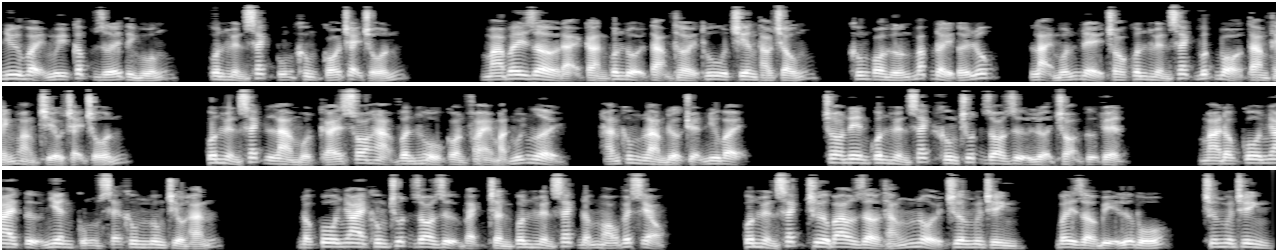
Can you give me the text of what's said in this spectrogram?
như vậy nguy cấp dưới tình huống, quân huyền sách cũng không có chạy trốn. Mà bây giờ đại càn quân đội tạm thời thu chiên tháo trống không có hướng bắc đẩy tới lúc, lại muốn để cho quân huyền sách vứt bỏ tam thánh hoàng triều chạy trốn quân huyền sách là một cái so hạ vân hổ còn phải mặt mũi người, hắn không làm được chuyện như vậy. Cho nên quân huyền sách không chút do dự lựa chọn cự tuyệt. Mà độc cô nhai tự nhiên cũng sẽ không nung chiều hắn. Độc cô nhai không chút do dự vạch trần quân huyền sách đấm máu vết sẹo. Quân huyền sách chưa bao giờ thắng nổi trương nguyên trinh bây giờ bị lữ bố, trương nguyên trinh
